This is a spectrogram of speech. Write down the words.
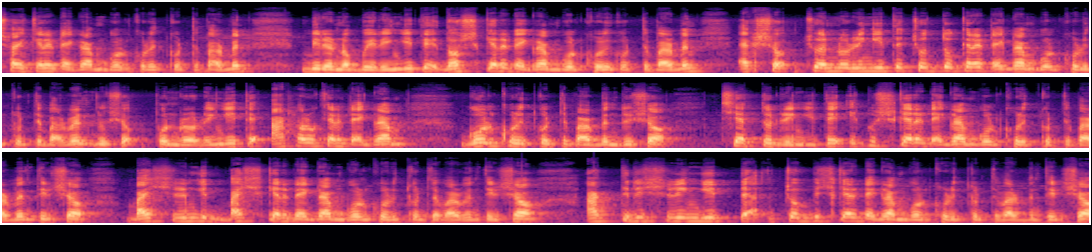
ছয় ক্যারেট এক গ্রাম গোল্ড খরিদ করতে পারবেন, বিরানব্বই রিঙ্গিতে দশ ক্যারেট এক গ্রাম গোল্ড খরিদ করতে পারবেন, একশো চুয়ান্ন রিঙ্গিতে চোদ্দ ক্যারেট এক গ্রাম গোল্ড খরিদ করতে পারবেন, দুশো পনেরো রিঙ্গিতে আঠারো ক্যারেট এক গ্রাম গোল্ড খরিদ করতে পারবেন, দুশো ছিয়াত্তর রিঙ্গিতে একুশ ক্যারেট এক গ্রাম গোল্ড খরিদ করতে পারবেন, তিনশো বাইশ রিঙ্গিত বাইশ ক্যারেট এক গ্রাম গোল্ড খরিদ করতে পারবেন, তিনশো আটত্রিশ রিঙ্গিত চব্বিশ ক্যারেট এক গ্রাম গোল্ড খরিদ করতে পারবেন, তিনশো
